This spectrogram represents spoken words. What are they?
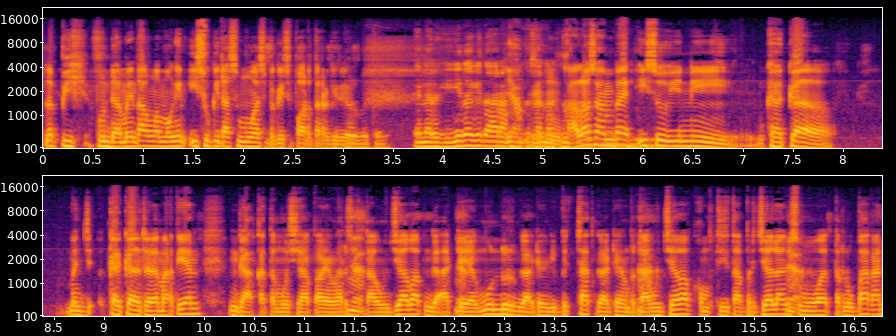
lebih fundamental ngomongin isu kita semua sebagai supporter gitu Betul betul. Energi kita kita arahkan ke sana. Hmm, kalau sampai isu ini gagal gagal dalam artian nggak ketemu siapa yang harus Ya. bertanggung jawab nggak ada yang mundur nggak ada yang dipecat nggak ada yang bertanggung jawab kompetisi tak berjalan Ya. semua terlupakan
